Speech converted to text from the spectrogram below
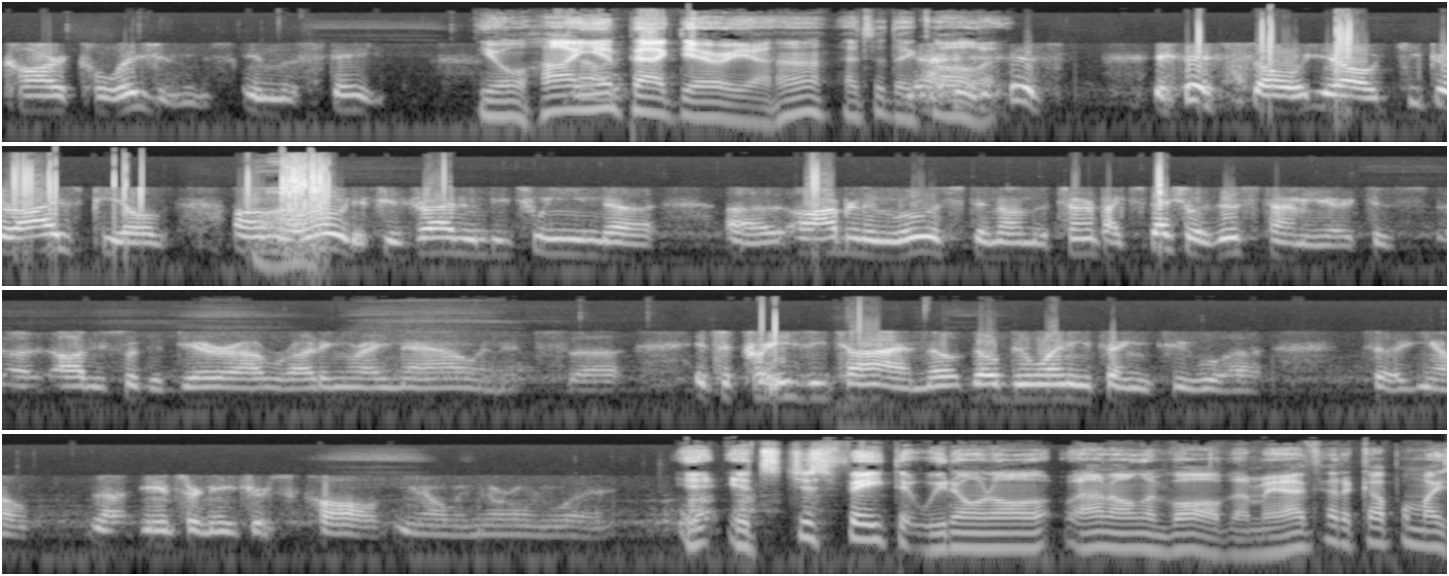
car collisions in the state. You know, high impact area, huh? That's what they call it. it is. It is. So you know, keep your eyes peeled on the road if you're driving between uh, uh, Auburn and Lewiston on the turnpike, especially this time of year, because uh, obviously the deer are out rutting right now, and it's uh, it's a crazy time. They'll they'll do anything to uh, to you know uh, answer nature's call, you know, in their own way. it. It's just fate that we don't all aren't all involved. I mean, I've had a couple of my,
